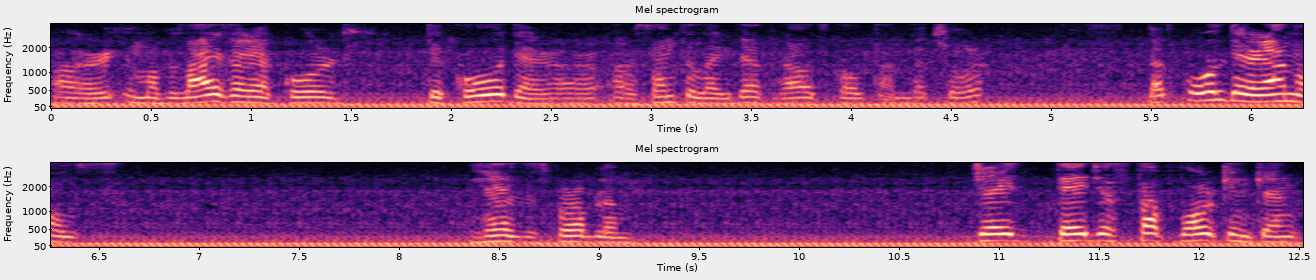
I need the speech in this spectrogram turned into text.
or immobilizer accord decoder or, or something like that how it's called I'm not sure. But all the Renaults has this problem. They, they just stop working and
